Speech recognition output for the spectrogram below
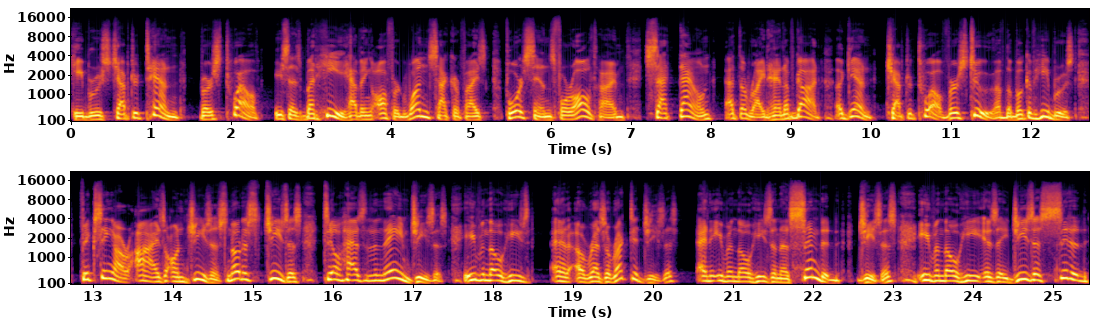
Hebrews chapter 10, verse 12. He says, But he, having offered one sacrifice for sins for all time, sat down at the right hand of God. Again, chapter 12, verse 2 of the book of Hebrews, fixing our eyes on Jesus. Notice Jesus still has the name Jesus, even though he's a resurrected Jesus, and even though he's an ascended Jesus, even though he is a Jesus seated,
